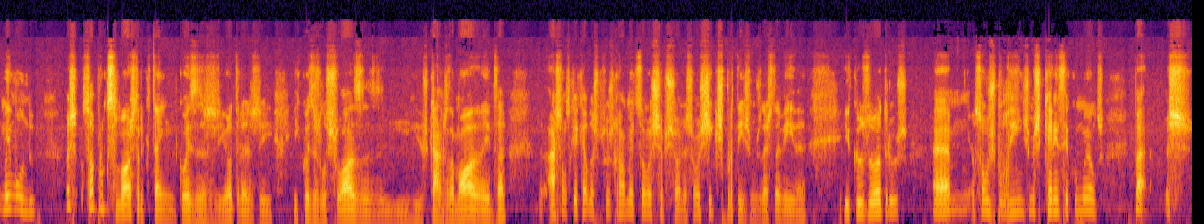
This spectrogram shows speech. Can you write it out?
meio mundo. Mas só porque se mostra que tem coisas e outras, e, e coisas luxuosas, e, os carros da moda, e acham-se que aquelas pessoas realmente são as chapechonas, são os chiques espertismos desta vida, e que os outros um, são os burrinhos, mas que querem ser como eles. Pá, mas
